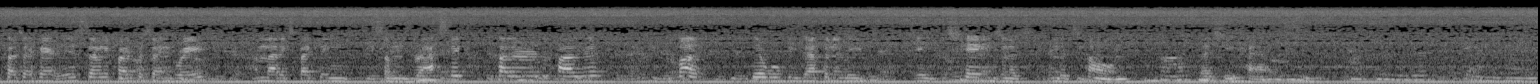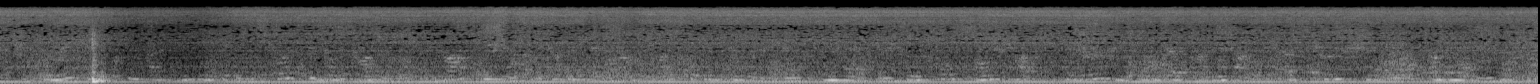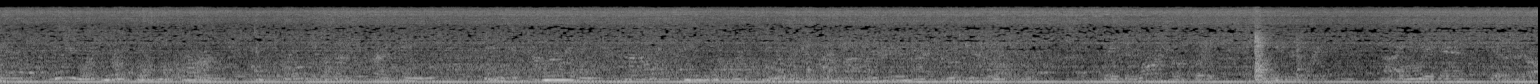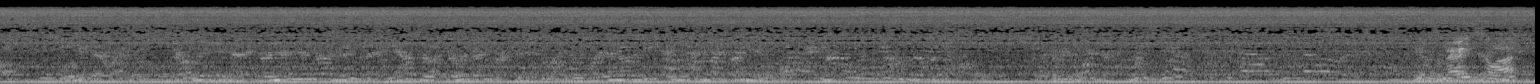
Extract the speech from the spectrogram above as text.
because her hair is 75% gray, I'm not expecting some drastic color deposit, but there will be definitely a change in, in the tone that she has. Very soft.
